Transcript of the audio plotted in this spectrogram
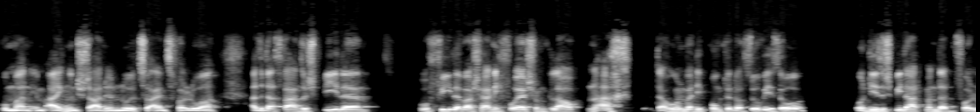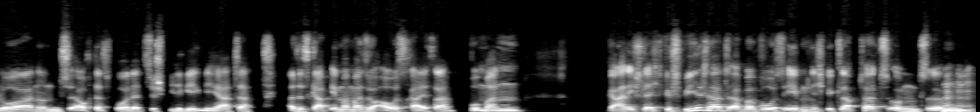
wo man im eigenen Stadion 0 zu 1 verlor. Also das waren so Spiele, wo viele wahrscheinlich vorher schon glaubten, ach, da holen wir die Punkte doch sowieso. Und diese Spiele hat man dann verloren und auch das vorletzte Spiel gegen die Hertha. Also es gab immer mal so Ausreißer, wo man gar nicht schlecht gespielt hat, aber wo es eben nicht geklappt hat. Und ähm, mhm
